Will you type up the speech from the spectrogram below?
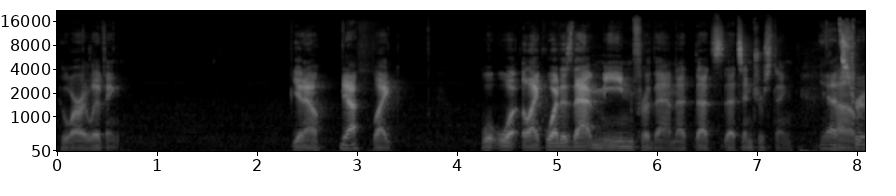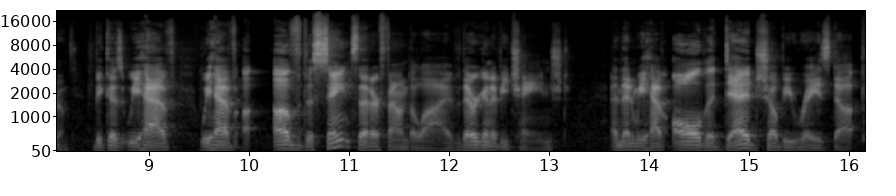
who are living? You know, Yeah. like what, what like what does that mean for them? That that's that's interesting. Yeah, that's true. Because we have we have uh, of the saints that are found alive, they're going to be changed, and then we have all the dead shall be raised up.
